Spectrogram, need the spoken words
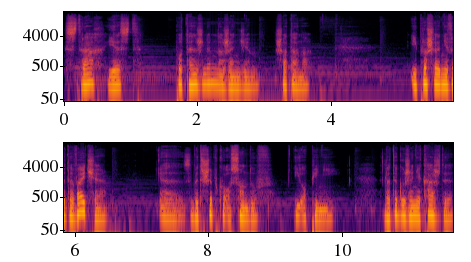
Strach jest potężnym narzędziem szatana. I proszę, nie wydawajcie e, zbyt szybko osądów i opinii, dlatego że nie każdy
